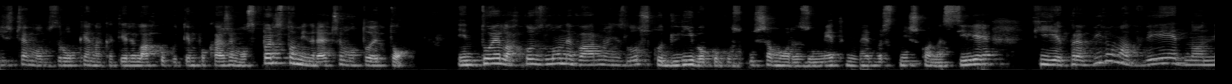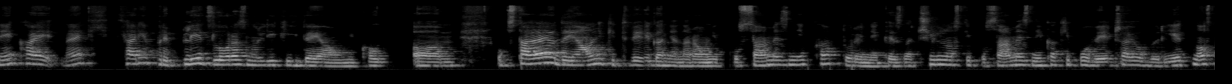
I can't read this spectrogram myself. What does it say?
iščemo vzroke, na katere lahko potem pokažemo s prstom in rečemo, to je to. In to je lahko zelo nevarno in zelo škodljivo, ko poskušamo razumeti medvrstniško nasilje, ki je praviloma vedno nekaj, ne, kar je preplet zelo raznolikih dejavnikov. Um, obstajajo dejavniki tveganja na ravni posameznika, torej neke značilnosti posameznika, ki povečajo verjetnost,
